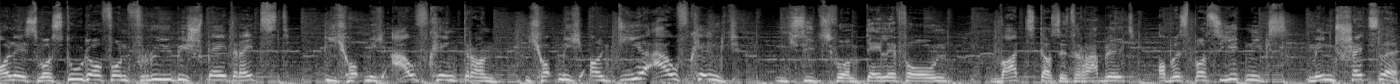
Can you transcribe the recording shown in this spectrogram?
Alles, was du da von früh bis spät redst, ich hab mich aufgehängt dran. Ich hab mich an dir aufgehängt. Ich sitz vorm Telefon, wart, dass es rabbelt, aber es passiert nix. Mensch, Schätzle,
